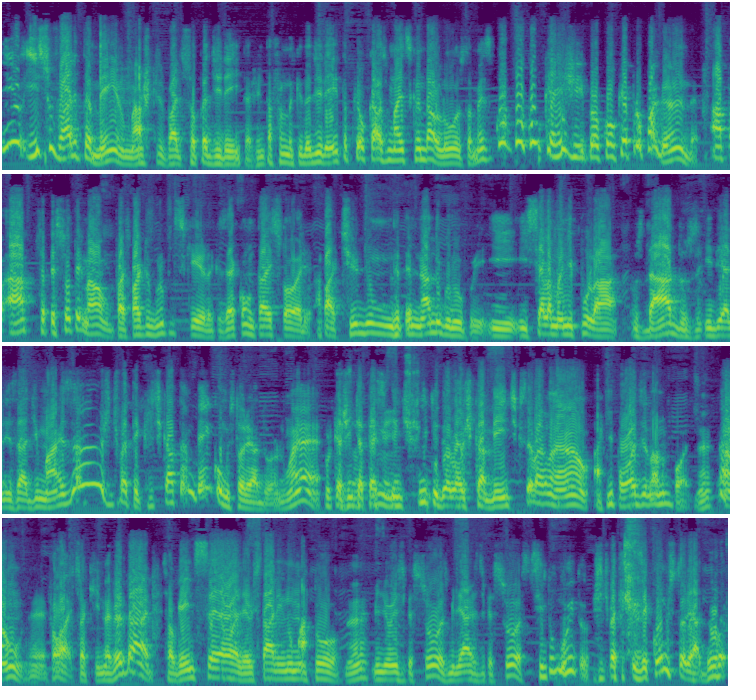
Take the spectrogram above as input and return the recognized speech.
E isso vale também, não acho que vale só para a direita. A gente está falando aqui da direita porque é o caso mais escandaloso, mas para qualquer regime, para qualquer propaganda. A, a, se a pessoa tem mal, faz parte de um grupo de esquerda, quiser contar a história a partir de um determinado grupo e, e se ela manipular os dados, idealizar demais, a gente vai ter que criticar também como historiador, não é? Porque a gente Exatamente. até se identifica ideologicamente que você vai falar, não, aqui pode, lá não pode, né? Não, é, falar, isso aqui não é verdade. Se alguém disser, olha, o Stalin não matou né, milhões de pessoas, milhares de pessoas, sinto muito. A gente vai ter que dizer como historiador,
